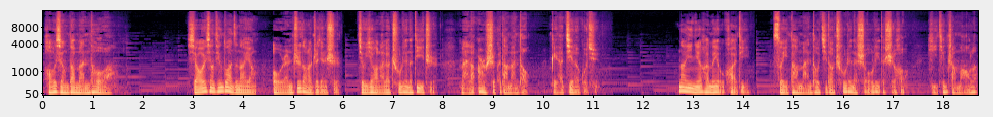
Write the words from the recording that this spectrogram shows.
好想大馒头啊。”小 A 像听段子那样，偶然知道了这件事，就要来了初恋的地址，买了二十个大馒头，给他寄了过去。那一年还没有快递，所以大馒头寄到初恋的手里的时候，已经长毛了。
